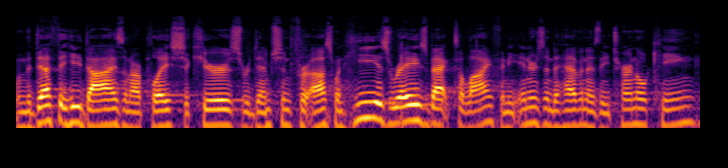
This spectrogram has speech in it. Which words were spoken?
when the death that he dies in our place secures redemption for us, when he is raised back to life and he enters into heaven as the eternal king,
